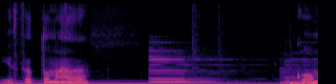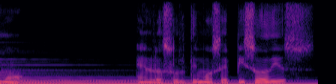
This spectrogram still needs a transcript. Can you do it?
y está tomada como en los últimos episodios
